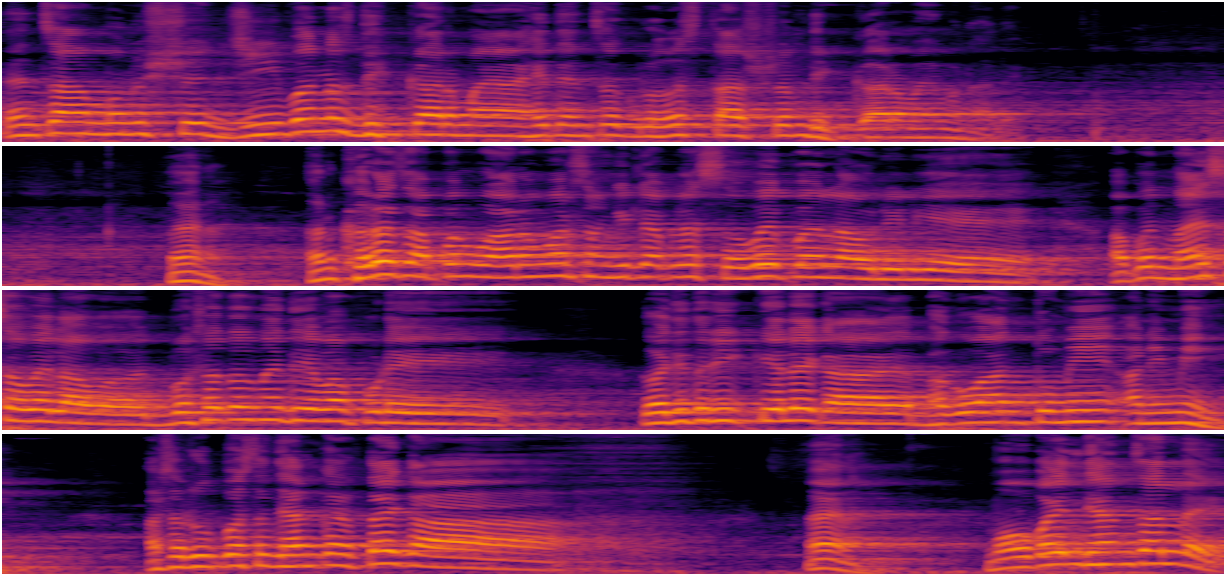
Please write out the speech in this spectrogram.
त्यांचा मनुष्य जीवनच धिक्कारमय आहे त्यांचं गृहस्थाश्रम धिक्कारमय म्हणाले. आहे ना? आणि खरंच आपण वारंवार सांगितले आपल्याला सवय पण लावलेली आहे. आपण नाही सवय लावत बसतच नाही देवा पुढे कधीतरी केले काय? का भगवान तुम्ही आणि मी. असं रूपस्थ ध्यान करताय का? आहे ना. मोबाईल ध्यान चाललं आहे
